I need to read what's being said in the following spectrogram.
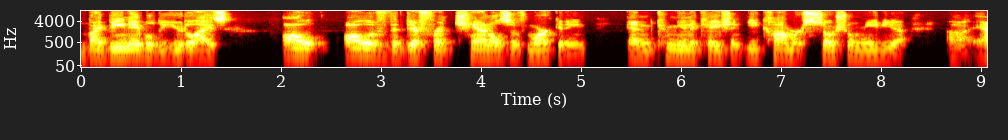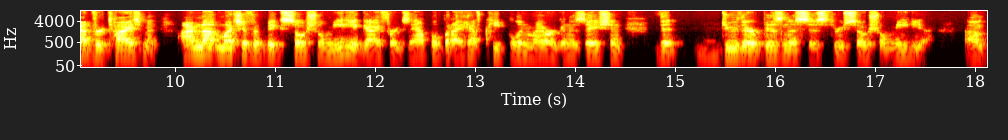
by being able to utilize all, all of the different channels of marketing and communication, e-commerce, social media, uh, advertisement. I'm not much of a big social media guy, for example, but I have people in my organization that do their businesses through social media. Um,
